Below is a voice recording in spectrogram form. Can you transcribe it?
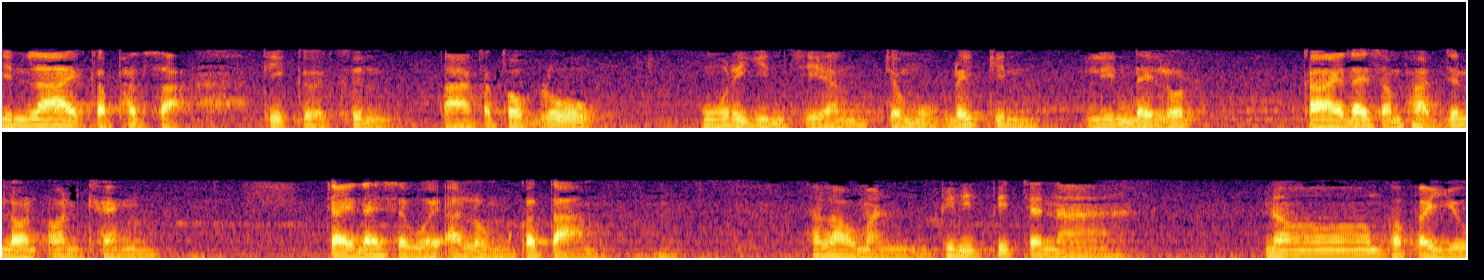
ยินร้ายกับผัสสะที่เกิดขึ้น ตากระทบรูปหูได้ยินเสียง จมูกได้กลิ่นลิ้นได้รสกายได้สัมผัสเย็นร้อนอ่อนแข็ง ใจได้เสวยอารมณ์ก็ตาม ถ้าเราหมั่นพินิจพิจารณา น้อมเข้าไปอยู่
